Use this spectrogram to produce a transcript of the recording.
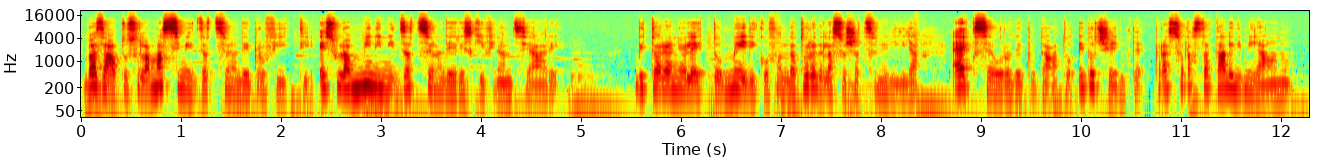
basato sulla massimizzazione dei profitti e sulla minimizzazione dei rischi finanziari. Vittorio Agnoletto, medico fondatore dell'Associazione Lila, ex eurodeputato e docente presso la Statale di Milano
